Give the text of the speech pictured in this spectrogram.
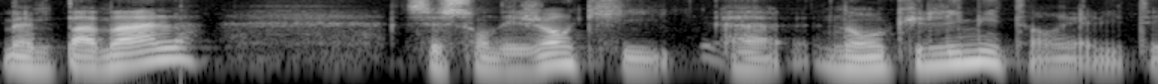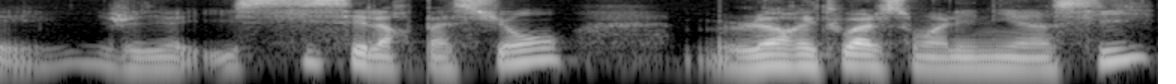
même pas mal. Ce sont des gens qui n'ont aucune limite en réalité. Je veux dire, si c'est leur passion, leurs étoiles sont alignées ainsi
